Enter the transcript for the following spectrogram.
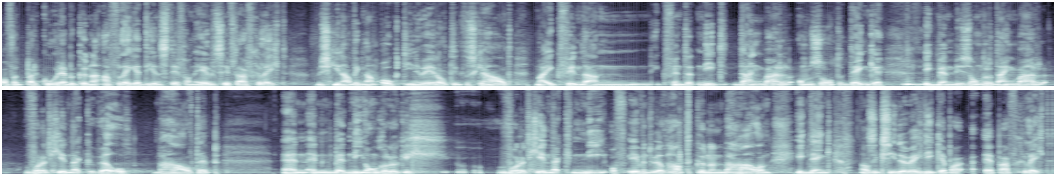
of het parcours hebben kunnen afleggen die een Stefan Everts heeft afgelegd, misschien had ik dan ook tien wereldtitels gehaald. Maar ik vind, dan, ik vind het niet dankbaar om zo te denken. Mhm. Ik ben bijzonder dankbaar voor hetgeen dat ik wel behaald heb. En, en ik ben niet ongelukkig voor hetgeen dat ik niet of eventueel had kunnen behalen. Ik denk, als ik zie de weg die ik heb, heb afgelegd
